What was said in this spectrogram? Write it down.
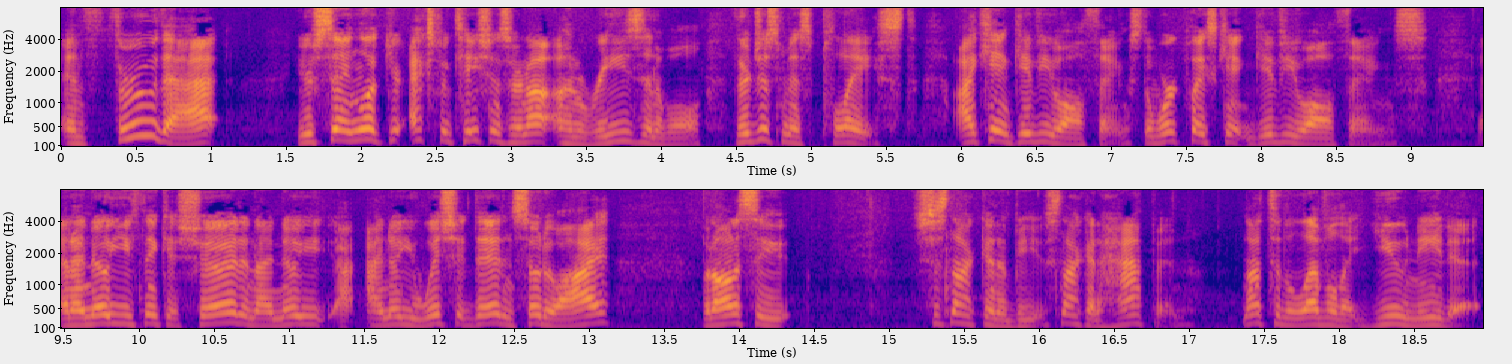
and through that, you're saying, look, your expectations are not unreasonable. They're just misplaced. I can't give you all things. The workplace can't give you all things. And I know you think it should, and I know you I know you wish it did, and so do I. But honestly, it's just not gonna be, it's not gonna happen. Not to the level that you need it.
